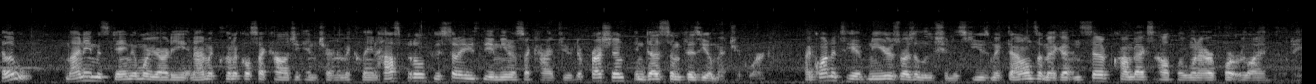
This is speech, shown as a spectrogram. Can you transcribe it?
Hello. My name is Daniel Moriarty, and I'm a clinical psychology intern at McLean Hospital who studies the immunopsychiatry of depression and does some physiometric work. My quantitative New Year's resolution is to use McDonald's Omega instead of Cronbach's Alpha when I report reliability.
